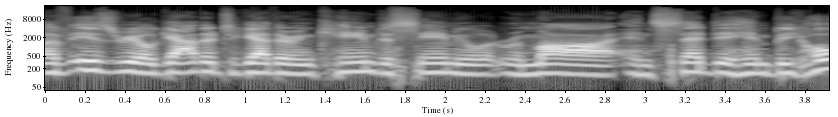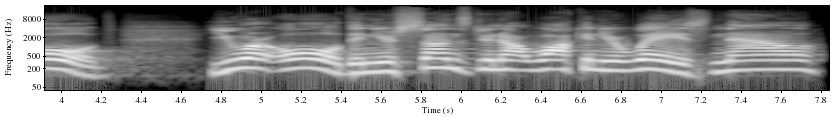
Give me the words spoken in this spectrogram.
of Israel gathered together and came to Samuel at Ramah and said to him, Behold, you are old, and your sons do not walk in your ways. Now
